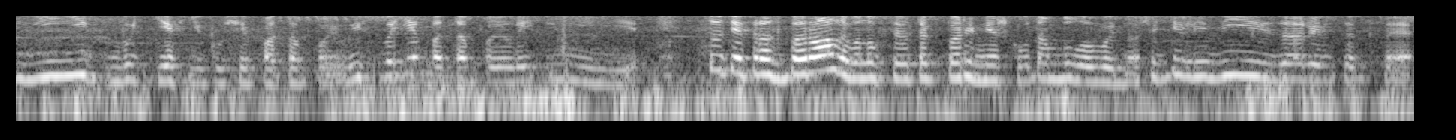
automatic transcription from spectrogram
І Її би техніку ще потопили. І своє потопили, і її. Тут як розбирали, воно все так перемішкало. Там було видно, що телевізори, це все.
